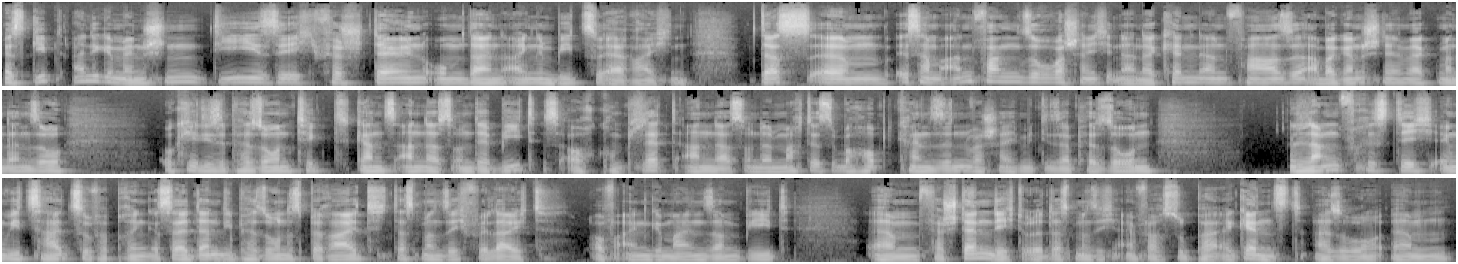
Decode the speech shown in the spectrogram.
Es gibt einige Menschen, die sich verstellen, um deinen eigenen Beat zu erreichen. Das ähm, ist am Anfang so wahrscheinlich in einer Kennenlernphase, aber ganz schnell merkt man dann so, okay, diese Person tickt ganz anders und der Beat ist auch komplett anders und dann macht es überhaupt keinen Sinn, wahrscheinlich mit dieser Person langfristig irgendwie Zeit zu verbringen. Es sei denn, die Person ist bereit, dass man sich vielleicht auf einen gemeinsamen Beat ähm, verständigt oder dass man sich einfach super ergänzt. Also ähm,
